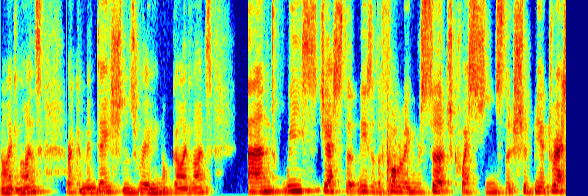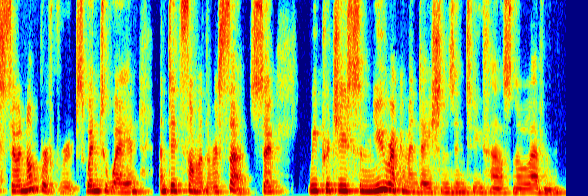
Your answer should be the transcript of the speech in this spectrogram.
guidelines, recommendations, really, not guidelines. And we suggest that these are the following research questions that should be addressed. So a number of groups went away and, and did some of the research. So we produced some new recommendations in 2011.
